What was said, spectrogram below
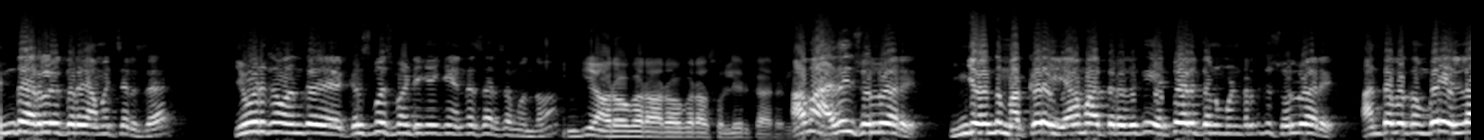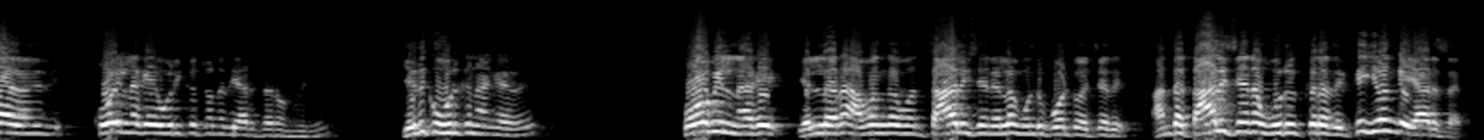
இந்த அறநிலைத்துறை அமைச்சர் சார். இவருக்கும் வந்து கிறிஸ்துமஸ் பண்டிகைக்கு என்ன சார் சம்பந்தம்? இங்கேயும் அரோகரா அரோகரா சொல்லியிருக்காரு. ஆமா அதையும் சொல்லுவாரு. இங்க வந்து மக்களை ஏமாத்துறதுக்கு எத்தோழித்தனம் பண்றதுக்கு சொல்லுவாரு. அந்த பக்கம் போய் எல்லா கோயில் நகையை உரிக்க சொன்னது யாரு சார் உங்களுக்கு? எதுக்கு உருக்குனாங்க அது? கோவில் நகை எல்லாரும் அவங்க வந்து தாலி சேனையெல்லாம் கொண்டு போட்டு வச்சது. அந்த தாலி சேனை உருக்கிறதுக்கு இவங்க யாரு சார்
